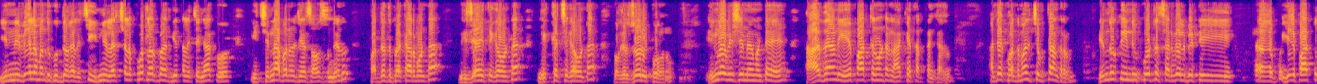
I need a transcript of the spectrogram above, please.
ఇన్ని వేల మందికి ఉద్యోగాలు ఇచ్చి ఇన్ని లక్షల కోట్ల రూపాయల గీతాలు ఇచ్చే నాకు ఈ చిన్న పనులు చేసే అవసరం లేదు. పద్ధతి ప్రకారం ఉంటా. నిజాయితీగా ఉంటా నిక్కచ్చిగా ఉంటా ఒకరి జోలికి పోను. ఇంకో విషయం ఏమంటే ఆదాన్ని ఏ పార్టీలో ఉంటా నాకైతే అర్థం కాదు. అంటే కొంతమంది చెప్తా అంటారు ఎందుకు ఇన్ని కోట్ల సర్వేలు పెట్టి ఏ పార్టీ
